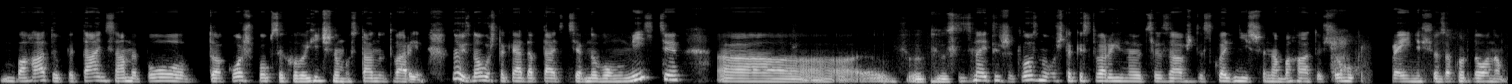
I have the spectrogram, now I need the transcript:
багато питань саме по також по психологічному стану тварин. Ну і знову ж таки адаптація в новому місці, знайти житло знову ж таки з твариною. Це завжди складніше набагато що в Україні, що за кордоном.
